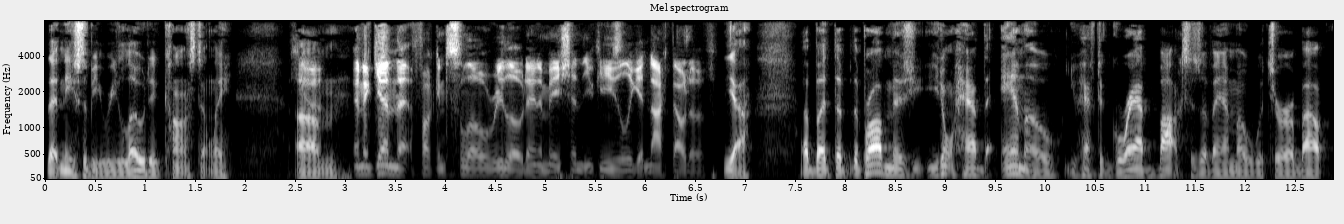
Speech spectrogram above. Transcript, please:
that needs to be reloaded constantly. Yeah. Um, and again that fucking slow reload animation that you can easily get knocked out of. yeah, uh, but the the problem is you, you don't have the ammo. You have to grab boxes of ammo, which are about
